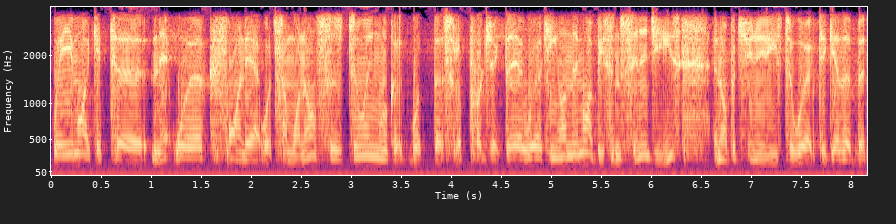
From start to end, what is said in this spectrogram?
where you might get to network, find out what someone else is doing, look at what the sort of project they're working on. There might be some synergies and opportunities to work together, but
